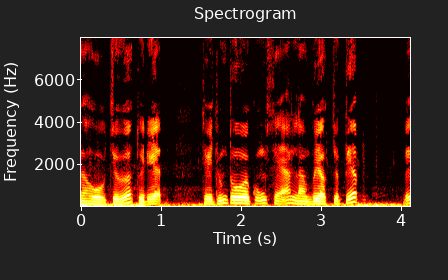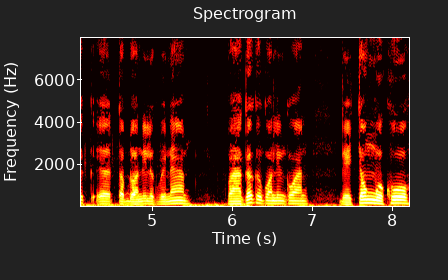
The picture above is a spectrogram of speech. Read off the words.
hồ chứa thủy điện thì chúng tôi cũng sẽ làm việc trực tiếp với ờ, Tập đoàn Điện lực Việt Nam và các cơ quan liên quan để trong mùa khô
